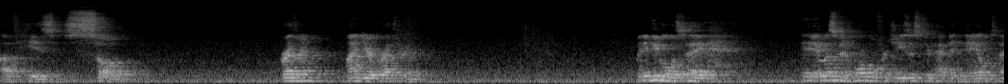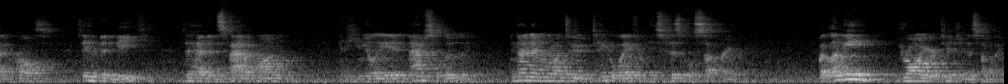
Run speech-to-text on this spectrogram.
of his soul. Brethren, my dear brethren, many people will say, it must have been horrible for Jesus to have been nailed to that cross, to have been beat, to have been spat upon and humiliated. Absolutely. And I never want to take away from his physical suffering. But let me draw your attention to something.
